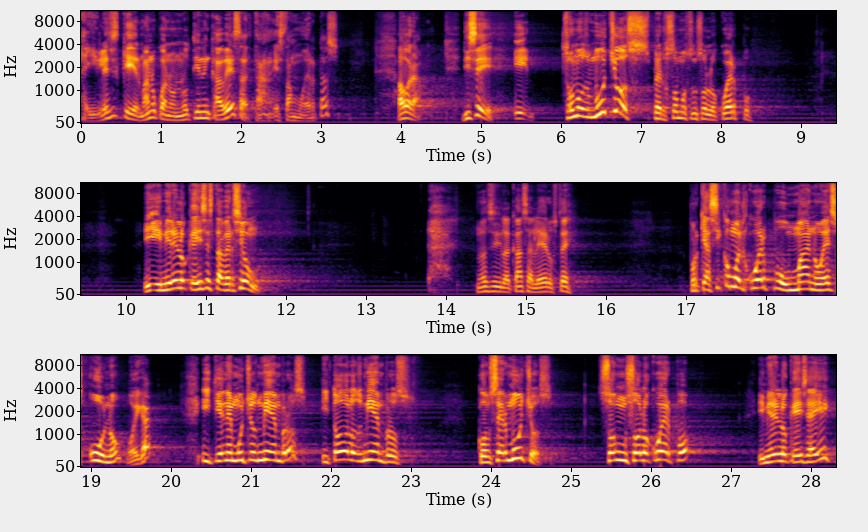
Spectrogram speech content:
hay iglesias que, hermano, cuando no tienen cabeza, están, muertas. Ahora, dice, eh, somos muchos, pero somos un solo cuerpo. Y, y mire lo que dice esta versión. No sé si lo alcanza a leer usted. Porque así como el cuerpo humano es uno, oiga, y tiene muchos miembros, y todos los miembros, con ser muchos, son un solo cuerpo, y mire lo que dice ahí.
